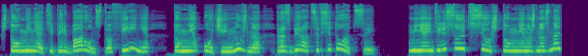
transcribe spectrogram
что у меня теперь баронство в Ферине, то мне очень нужно разбираться в ситуации. Меня интересует все, что мне нужно знать,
